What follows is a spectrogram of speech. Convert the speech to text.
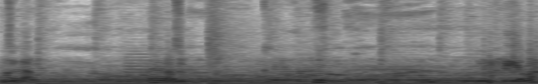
Yun lang. Sige ba?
